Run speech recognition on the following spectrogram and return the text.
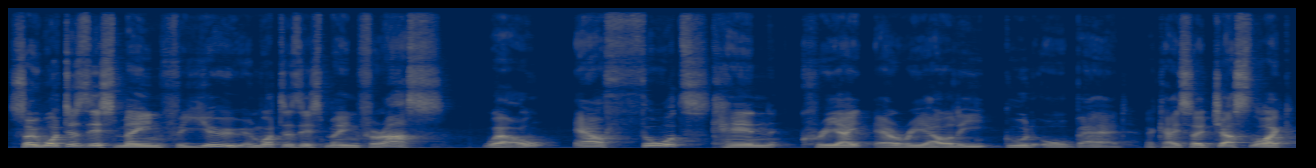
So, what does this mean for you and what does this mean for us? Well, our thoughts can create our reality, good or bad. Okay, so just like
